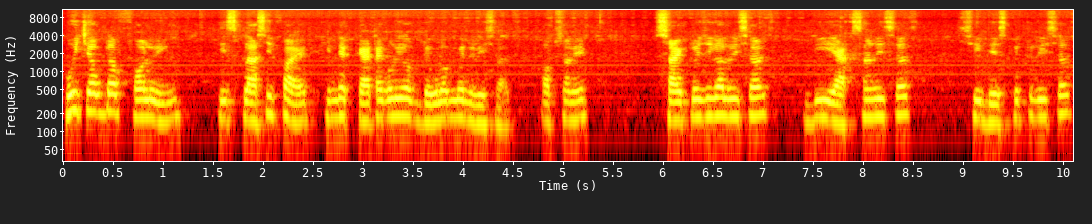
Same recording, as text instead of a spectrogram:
which of the following is classified in the category of development research? Option A psychological research, B action research, C descriptive research,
